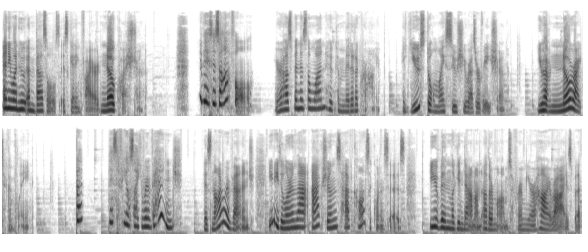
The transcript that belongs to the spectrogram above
Anyone who embezzles is getting fired, no question. This is awful. Your husband is the one who committed a crime, and you stole my sushi reservation. You have no right to complain. This feels like revenge. It's not revenge. You need to learn that actions have consequences. You've been looking down on other moms from your high rise, but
